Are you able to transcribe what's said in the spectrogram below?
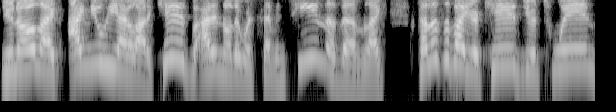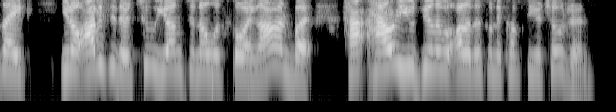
You know, like I knew he had a lot of kids, but I didn't know there were 17 of them. Like, tell us about your kids, your twins. Like, you know, obviously they're too young to know what's going on, but how, how are you dealing with all of this when it comes to your children?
